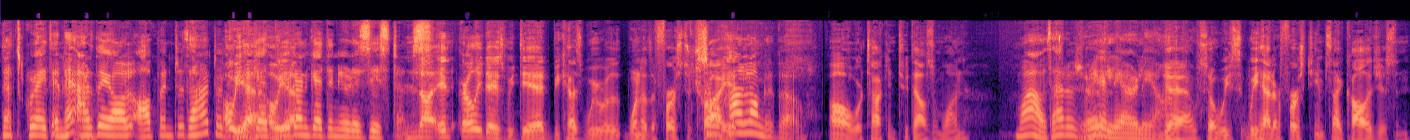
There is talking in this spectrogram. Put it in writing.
That's great. And are they all open to that? Or oh, yeah. You, get, oh, you yeah. don't get any resistance? No, in early days we did because we were one of the first to try so how it. long ago? Oh, we're talking 2001. Wow, that was yeah. really early on. Yeah, so we we had our first team psychologist in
